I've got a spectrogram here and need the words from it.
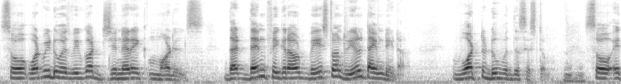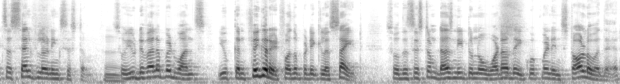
So what we do is we've got generic models that then figure out based on real time data what to do with the system. Mm-hmm. So it's a self learning system. Mm-hmm. So you develop it once, you configure it for the particular site. So the system does need to know what are the equipment installed over there,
